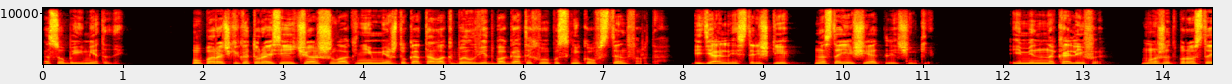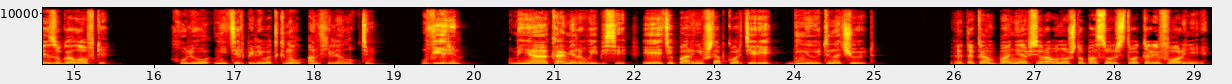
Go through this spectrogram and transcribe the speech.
особые методы. У парочки, которая сейчас шла к ним между каталог, был вид богатых выпускников Стэнфорда. Идеальные стрижки, настоящие отличники. Именно калифы? Может, просто из уголовки? Хулио нетерпеливо ткнул Анхеля локтем. «Уверен. У меня камеры в Ибисе, и эти парни в штаб-квартире днюют и ночуют. Эта компания все равно, что посольство Калифорнии.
